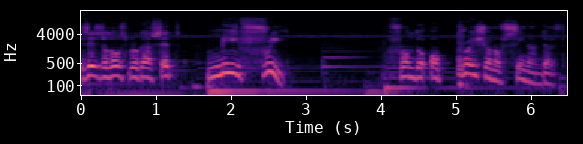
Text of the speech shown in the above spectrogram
It says, The Lord's program set me free from the oppression of sin and death.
